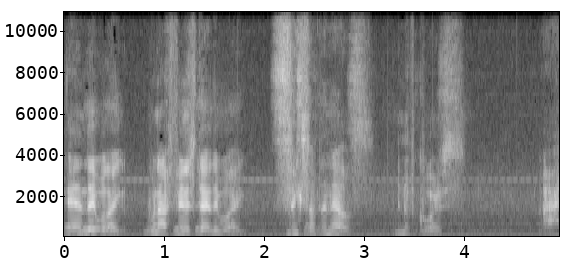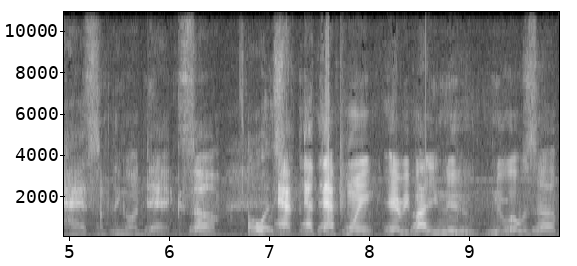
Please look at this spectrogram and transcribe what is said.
And they were like, when I finished that, they were like, sing something else. And of course, I had something on deck. So always. at, at that point, everybody knew knew what was up,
